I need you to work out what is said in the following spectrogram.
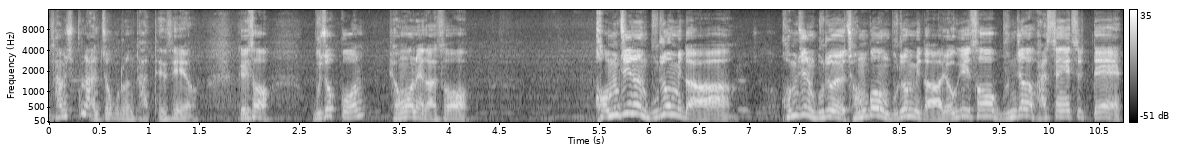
30분 안쪽으로는 다 되세요. 그래서 무조건 병원에 가서 검진은 무료입니다. 검진은 무료예요. 점검은 무료입니다. 여기서 문제가 발생했을 때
